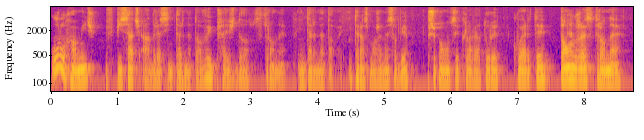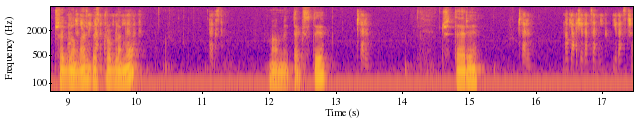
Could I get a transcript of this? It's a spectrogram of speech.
uruchomić, wpisać adres internetowy i przejść do strony internetowej. I teraz możemy sobie przy pomocy klawiatury QWERTY tąże stronę przeglądać bez problemu. Mamy teksty 4. 4. 4. Nokia 7 cennik 1 z 3.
